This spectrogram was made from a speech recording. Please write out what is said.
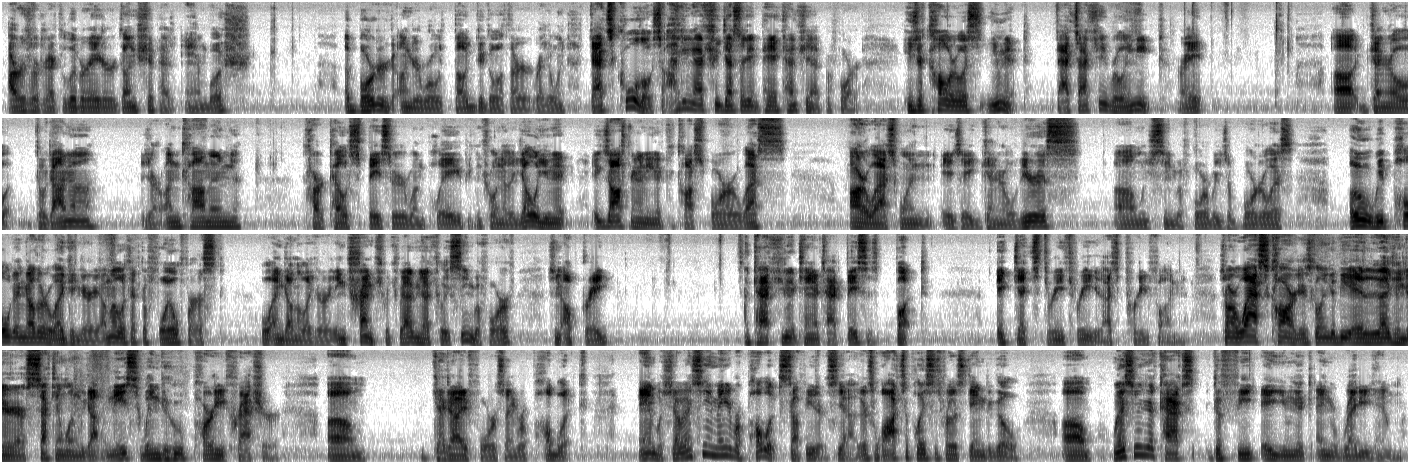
Arzartek Liberator Gunship has Ambush a bordered underworld thug to go with our regular one. That's cool though. So I didn't actually guess I didn't pay attention to that before. He's a colorless unit. That's actually really neat, right? Uh, General Dodonna is our uncommon. Cartel Spacer when played. If you control another yellow unit, exhaust an enemy unit could cost four or less. Our last one is a General Veers. Um, we've seen before, but he's a borderless. Oh, we pulled another legendary. I'm going to look at the foil first. We'll end on the legendary. Entrench, which we haven't actually seen before. It's an upgrade. Attack unit can attack bases, but it gets 3-3. That's pretty fun. So our last card is going to be a legendary. Our second one, we got Mace Windu Party Crasher. Um, Jedi Force and Republic And ambush. I haven't seen many Republic stuff either. So yeah, there's lots of places for this game to go. Um, when this unit attacks, defeat a unit and ready him.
